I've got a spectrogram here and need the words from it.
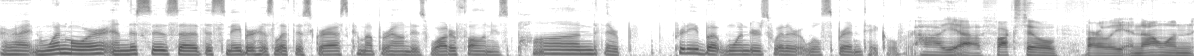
All right, and one more, and this is uh, this neighbor has let this grass come up around his waterfall and his pond. They're pretty, but wonders whether it will spread and take over. Uh, yeah, foxtail barley, and that one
